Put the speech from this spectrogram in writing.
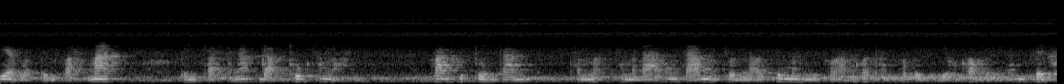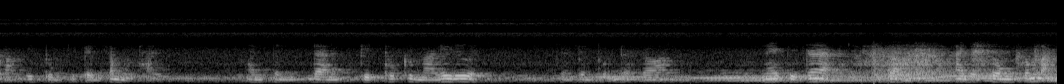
เรียกว่าเป็นฝ่ายมาก เป็นฝ่ายระงับดับทุกข์ทั้งหลาย ความคิดปรุงตาม ธรรมธรรมดาของสามัญชนเรา ซึ่งมันมีข้อข้อธรรมเข้าไปเกี่ยวข้องเลยนั้นเป็นความคิดปรุงที่เป็นสมุทัยมันเป็นแดนผิดทุกข์ขึ้นมาเรื่อยๆจนเป็นผลเดือดร้อน ในจุดแรกก็ให้จะทรงสมบัติ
